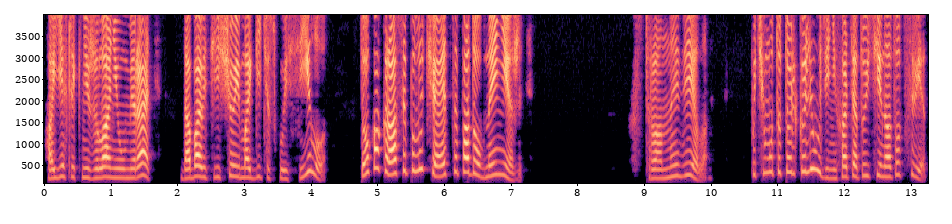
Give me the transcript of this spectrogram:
А если к нежеланию умирать добавить еще и магическую силу, то как раз и получается подобная нежить. Странное дело. Почему-то только люди не хотят уйти на тот свет,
